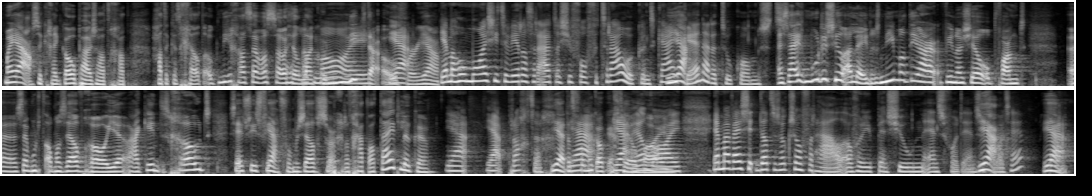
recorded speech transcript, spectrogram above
Maar ja, als ik geen koophuis had gehad, had ik het geld ook niet gehad. Zij was zo heel laconiek daarover. Ja. ja, maar hoe mooi ziet de wereld eruit als je vol vertrouwen kunt kijken Ja. hè, naar de toekomst. En zij is moederziel alleen. Er is niemand die haar financieel opvangt. Eh, zij moet het allemaal zelf rooien. Haar kind is groot. Ze heeft zoiets van, ja, voor mezelf zorgen, dat gaat altijd lukken. Ja, ja, prachtig. Ja, dat vond ik ook echt ja, heel mooi. Ja, maar wij, dat is ook zo'n verhaal over je pensioen enzovoort enzovoort. Hè? Ja.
